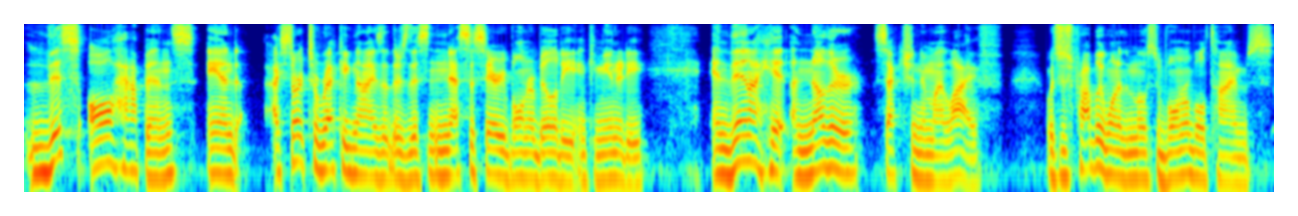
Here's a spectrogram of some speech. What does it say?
this all happens and I start to recognize that there's this necessary vulnerability in community. And then I hit another section in my life, which is probably one of the most vulnerable times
